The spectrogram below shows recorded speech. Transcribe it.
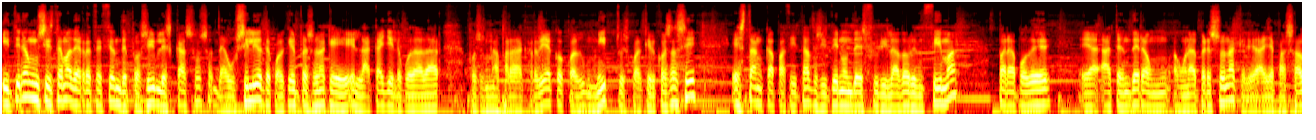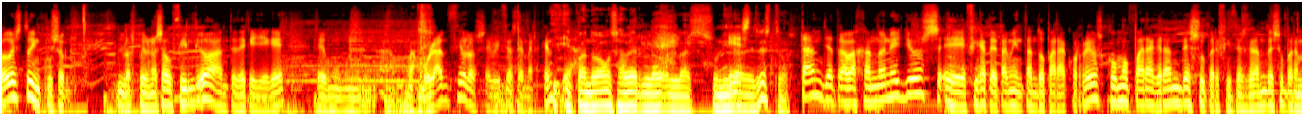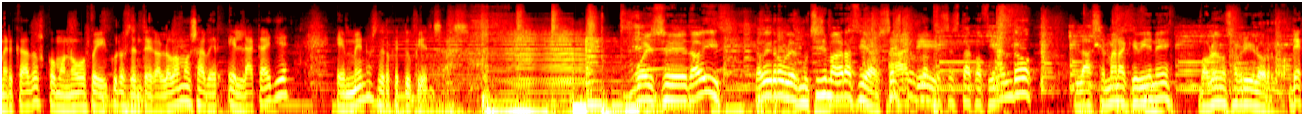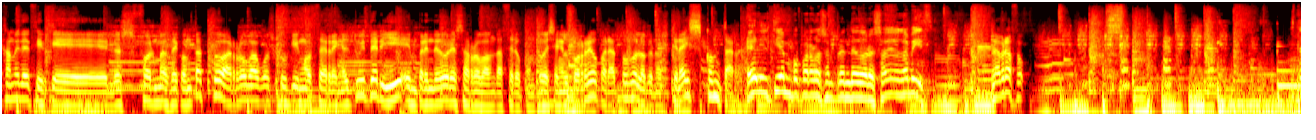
y tienen un sistema de recepción de posibles casos de auxilio de cualquier persona que en la calle le pueda dar pues una parada cardíaca, un ictus, cualquier cosa así. Están capacitados y tienen un desfibrilador encima para poder eh, atender a, una persona que le haya pasado esto, incluso los primeros auxilios antes de que llegue un, una ambulancia o los servicios de emergencia. ¿Y cuándo vamos a ver las unidades de estos? Están ya trabajando en ellos, eh, fíjate también tanto para correos como para grandes superficies, grandes supermercados como nuevos vehículos de entrega. Lo vamos a ver en la calle en menos de lo que tú piensas. Pues eh, David, David Robles, muchísimas gracias. Esto es lo que se está cocinando. La semana que viene volvemos a abrir el horno. Déjame decir que las formas de contacto, arroba en el Twitter y emprendedores arroba onda cero en el correo para todo lo que nos queráis contar. El tiempo para los emprendedores. Adiós, David. Un abrazo.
